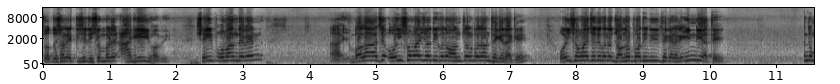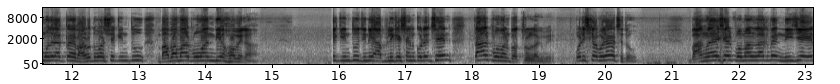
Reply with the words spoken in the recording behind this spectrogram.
চোদ্দ সালের একত্রিশে ডিসেম্বরের আগেই হবে। সেই প্রমাণ দেবেন। বলা আছে ওই সময় যদি কোনো অঞ্চল প্রধান থেকে থাকে ওই সময় যদি কোনো জনপ্রতিনিধি থেকে থাকে, ইন্ডিয়াতে, কিন্তু মনে রাখতে হবে ভারতবর্ষে কিন্তু বাবা মার প্রমাণ দিয়ে হবে না। কিন্তু যিনি অ্যাপ্লিকেশন করেছেন, তার প্রমাণপত্র লাগবে। পরিষ্কার বোঝা গেছে তো? বাংলাদেশের প্রমাণ লাগবে নিজের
